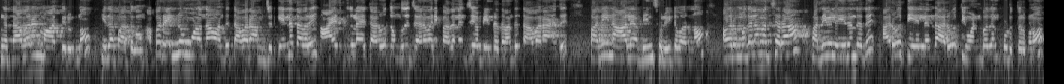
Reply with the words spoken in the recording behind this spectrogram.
இங்க தவறுன்னு மாத்திருக்கணும். இதை பாத்துக்கோங்க. அப்ப ரெண்டு மூணு தான் வந்து தவறா அமைஞ்சிருக்கு. என்ன தவறு? ஆயிரத்தி தொள்ளாயிரத்தி அறுபத்தி ஒன்பது ஜனவரி பதினஞ்சு அப்படின்றது வந்து தவறானது. பதினாலு அப்படின்னு சொல்லிட்டு வரணும். அவர் முதலமைச்சரா? பதவியில இருந்தது அறுபத்தி ஏழுல இருந்து அறுபத்தி ஒன்பதுன்னு கொடுத்துருக்கணும்.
